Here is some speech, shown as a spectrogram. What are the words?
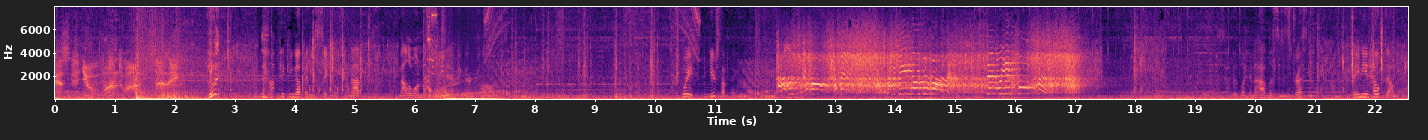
Friend Marcus. You want what I'm selling. I'm not picking up any signals from Atlas. Maliwan must be jamming their comms. Wait, here's something. Atlas, come on, come in! We're being overrun! Send reinforcements! Sounded like an Atlas distress call. They need help down there.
